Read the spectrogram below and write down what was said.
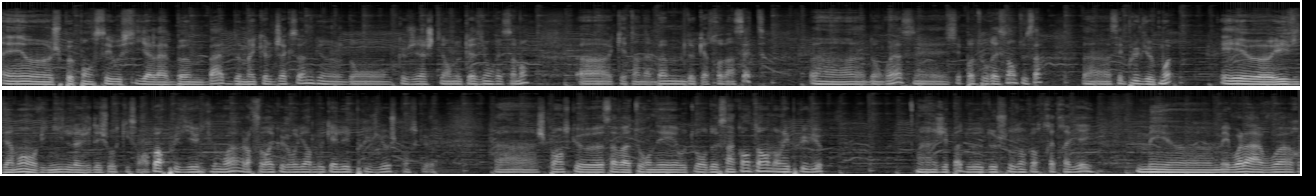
Et je peux penser aussi à l'album Bad de Michael Jackson que j'ai acheté en occasion récemment, qui est un album de 87. Donc voilà, c'est pas tout récent tout ça, c'est plus vieux que moi. Et euh, évidemment, en vinyle, j'ai des choses qui sont encore plus vieilles que moi. Alors, faudrait que je regarde lequel est le plus vieux. Je pense que, euh, je pense que ça va tourner autour de 50 ans dans les plus vieux. Euh, j'ai pas de, choses encore très très vieilles. Mais, mais voilà, avoir,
